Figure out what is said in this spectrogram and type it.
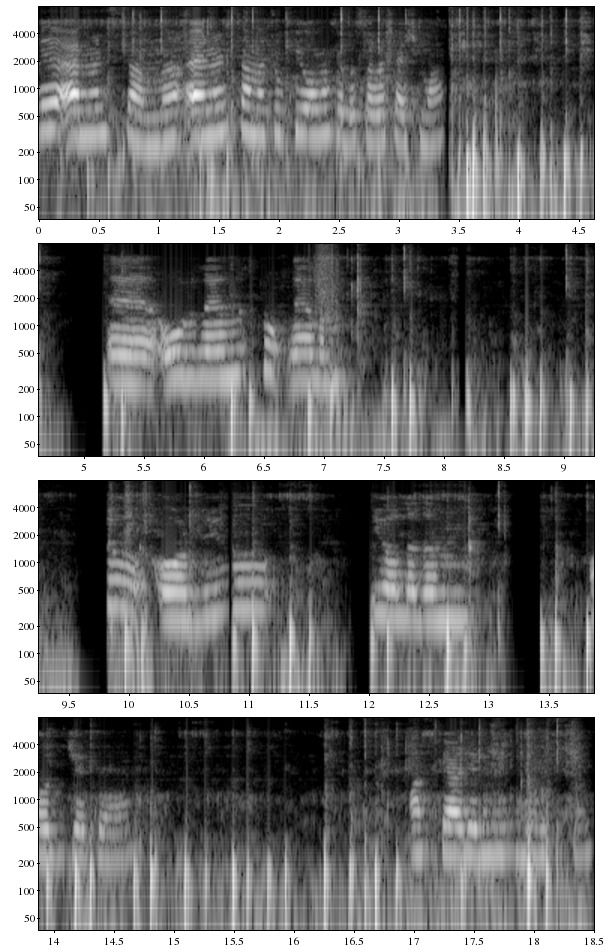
ve Ermenistan'la, Ermenistan'la çok iyi olmasa da savaş açma. Ee, ordularımızı toplayalım. Orduyu yolladım o cepheye. Askerlerimiz buluşsun.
